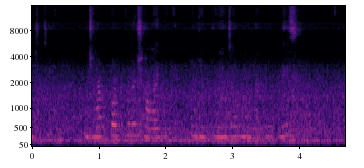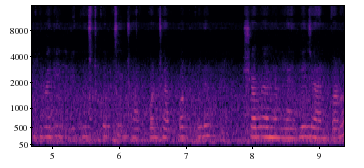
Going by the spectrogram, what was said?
এসেছি ঝটপট করে সবাই একটু যুক্ত হয়ে যাও মোবাইলে প্লিজ সবাইকে রিকোয়েস্ট করছি ঝটপট ঝটপট করে সবাই আমার লাইভে জয়েন করো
